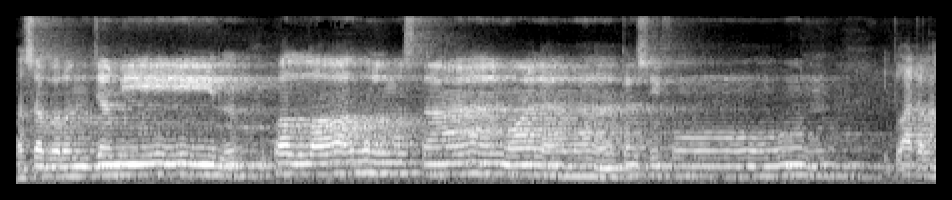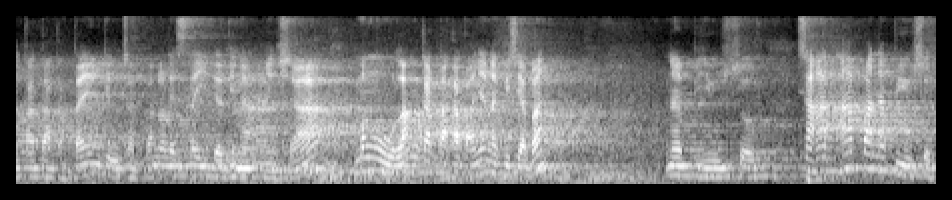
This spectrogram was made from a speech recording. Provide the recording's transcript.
Wasabrun jamil wallahul musta'an ala ma tasifun. Itu adalah kata-kata yang diucapkan oleh Sayyidatina Aisyah mengulang kata-katanya Nabi siapa? Nabi Yusuf saat apa Nabi Yusuf?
